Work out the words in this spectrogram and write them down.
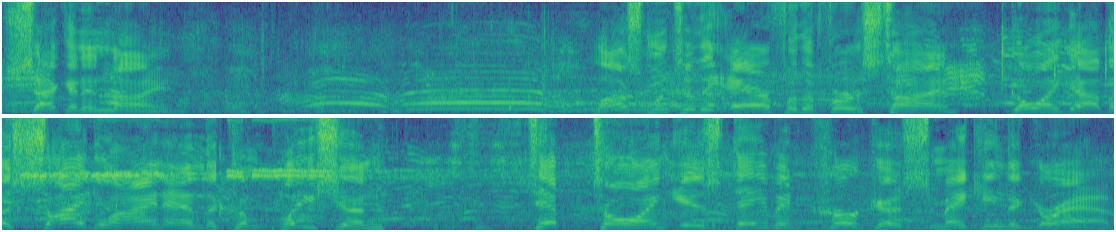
Second and nine. Losman to the air for the first time. Going down the sideline and the completion. Tiptoeing is David Kircus making the grab.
